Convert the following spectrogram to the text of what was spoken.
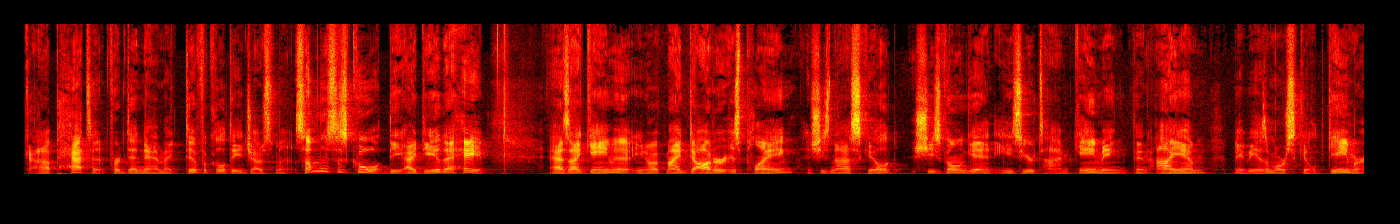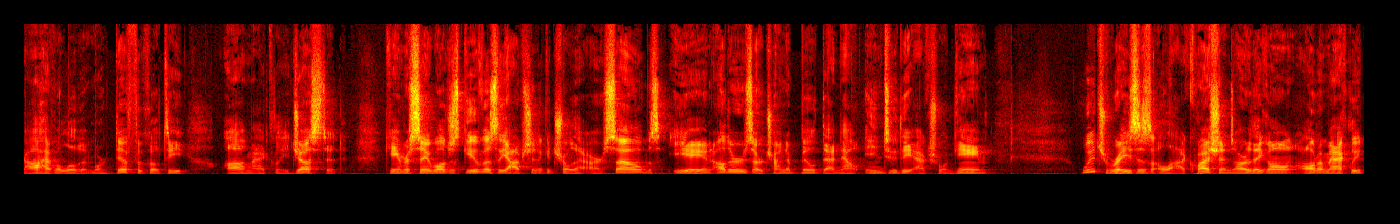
got a patent for dynamic difficulty adjustment. Some of this is cool. The idea that hey, as I game, uh, you know, if my daughter is playing and she's not as skilled, she's going to get an easier time gaming than I am. Maybe as a more skilled gamer, I'll have a little bit more difficulty automatically adjusted. Gamers say, well, just give us the option to control that ourselves. EA and others are trying to build that now into the actual game, which raises a lot of questions. Are they going to automatically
